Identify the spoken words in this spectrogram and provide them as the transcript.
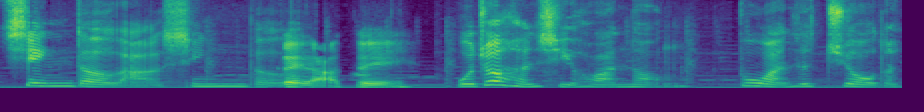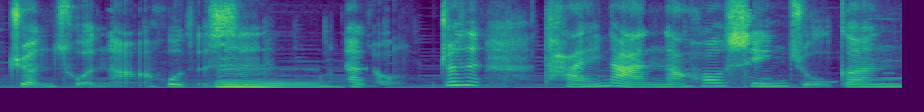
新的啦，新的，对啦，对，我就很喜欢那种，不管是旧的眷村啊，或者是那种，嗯、就是台南，然后新竹跟。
